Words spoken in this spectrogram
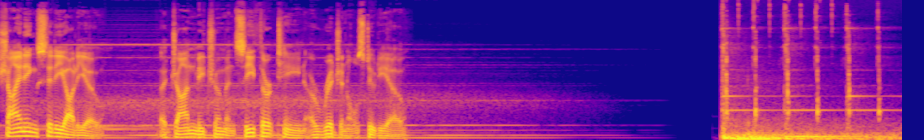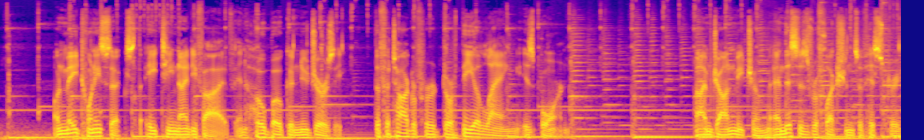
Shining City Audio, a Jon Meacham and C13 original studio. On May 26, 1895, in Hoboken, New Jersey, the photographer Dorothea Lange is born. I'm Jon Meacham, and this is Reflections of History.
